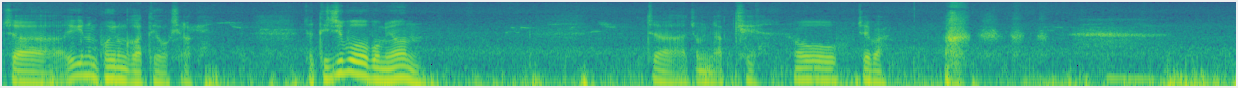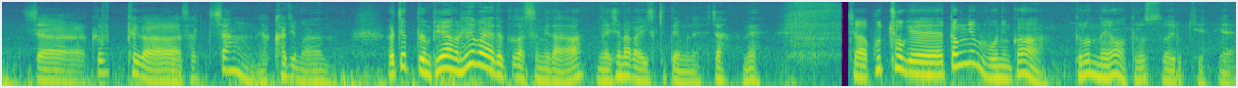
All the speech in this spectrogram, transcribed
자 여기는 보이는 것 같아요 확실하게. 자 뒤집어 보면. 자 좀 약해. 오 제발. 자 끝에가 살짝 약하지만 어쨌든 배양을 해봐야 될 것 같습니다. 네 신화가 있기 때문에. 자 네. 자 구촉에 떡잎을 보니까 들었네요. 들었어 이렇게. 예.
